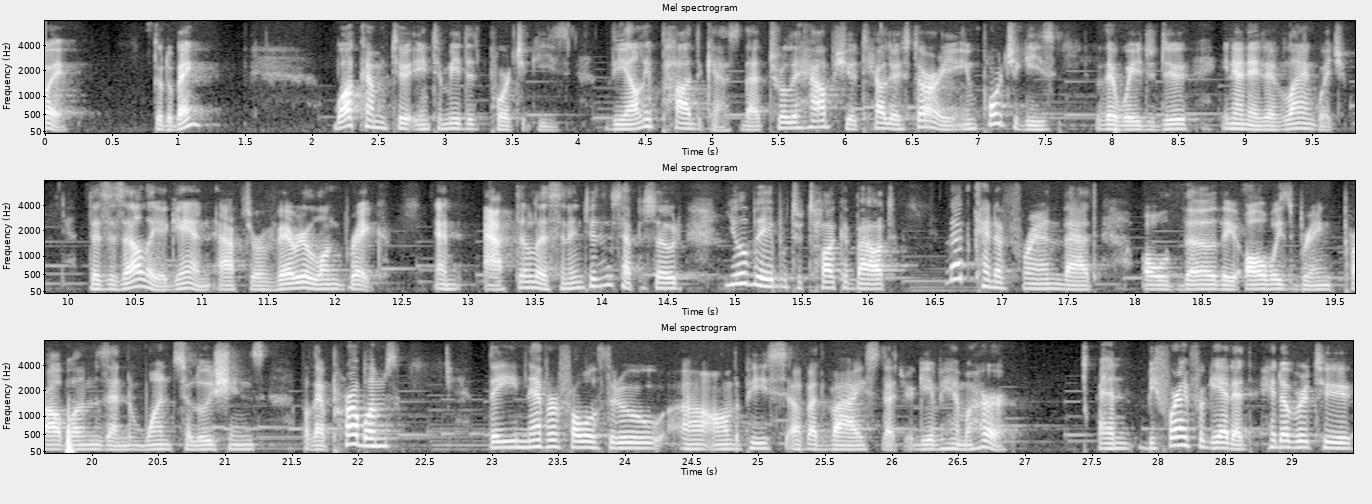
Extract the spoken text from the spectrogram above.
Oi, tudo bem? Welcome to Intermediate Portuguese, the only podcast that truly helps you tell your story in Portuguese the way you do in a native language. This is Ali again after a very long break, and after listening to this episode, you'll be able to talk about that kind of friend that, although they always bring problems and want solutions for their problems, they never follow through uh, on the piece of advice that you give him or her. And before I forget it, head over to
